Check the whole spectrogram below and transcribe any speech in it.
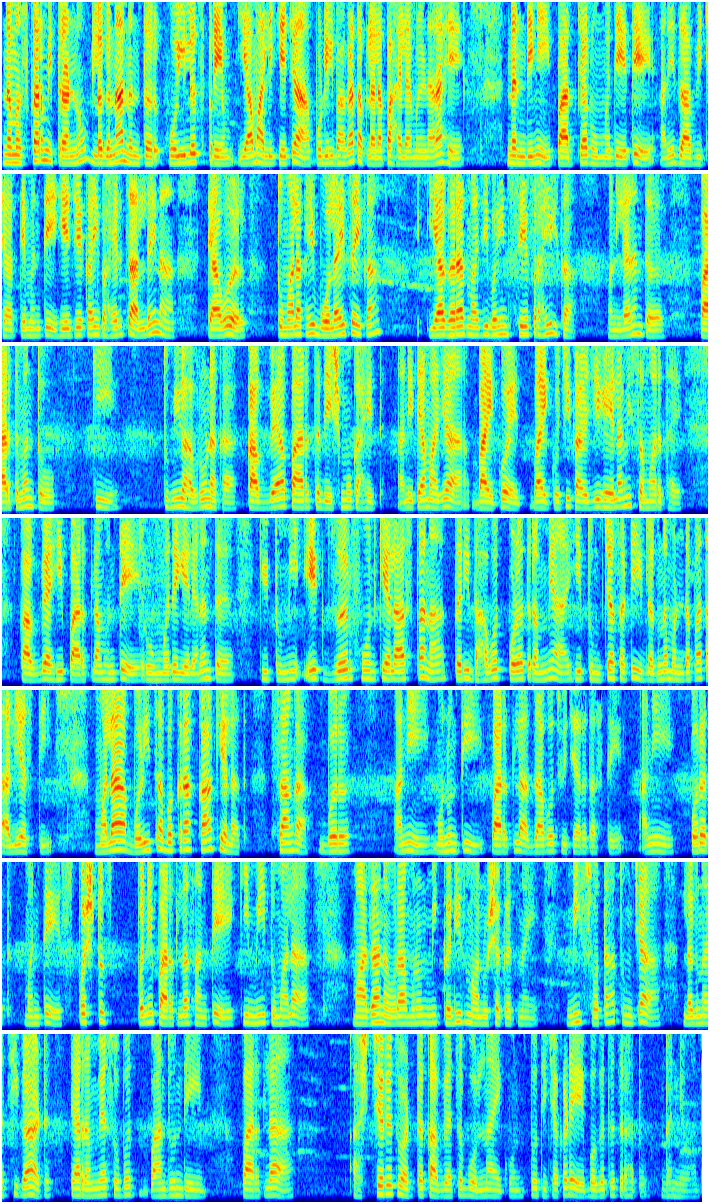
नमस्कार मित्रांनो लग्नानंतर होईलच प्रेम या मालिकेच्या पुढील भागात आपल्याला पाहायला मिळणार आहे. नंदिनी पार्कच्या रूममध्ये येते आणि जाब विचारते म्हणते हे जे काही बाहेर चाललंय ना त्यावर तुम्हाला काही बोलायचं आहे का? या घरात माझी बहीण सेफ राहील का? म्हणल्यानंतर पार्थ म्हणतो की तुम्ही घाबरू नका काव्या पार्थ देशमुख आहेत आणि त्या माझ्या बायको आहेत. बायकोची काळजी घ्यायला मी समर्थ आहे. काव्या ही पार्थला म्हणते रूममध्ये गेल्यानंतर की तुम्ही एक जर फोन केला असताना तरी धावत पळत रम्या ही तुमच्यासाठी लग्न मंडपात आली असती. मला बळीचा बकरा का केलात? सांगा बरं. आणि म्हणून ती पार्थला जावंच विचारत असते. आणि परत म्हणते स्पष्टपणे पार्थला सांगते की मी तुम्हाला माझा नवरा म्हणून मी कधीच मानू शकत नाही. मी स्वतः तुमच्या लग्नाची गाठ त्या रम्यासोबत बांधून देईन. पार्थला आश्चर्यच वाटतं काव्याचं बोलणं ऐकून. तो तिच्याकडे बघतच राहतो. धन्यवाद.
